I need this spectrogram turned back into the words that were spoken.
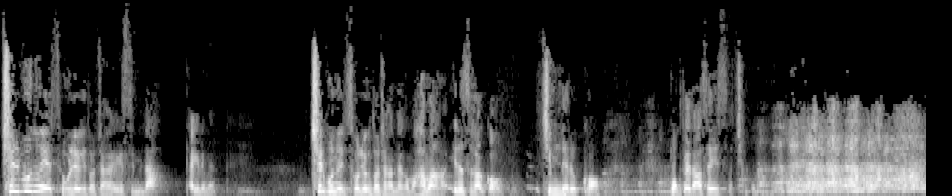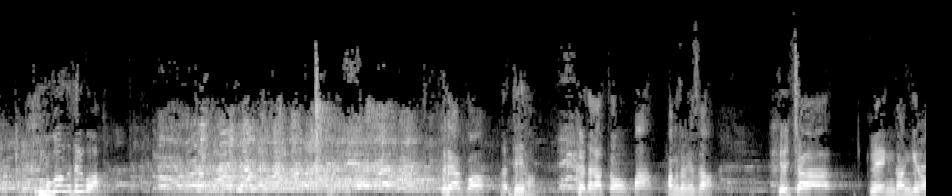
7분 후에 서울역에 도착하겠습니다. 딱 이러면. 7분 후에 서울역에 도착한다고 하면 하마! 일어서 갖고 짐 내놓고 복도에 나서 있어 지금 무거운 거 들고 와. 그래갖고 어때요? 그러다가 또 봐, 방송에서 열차 여행 관계로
